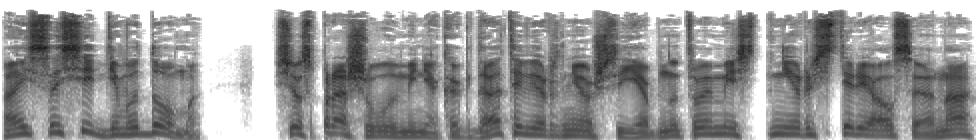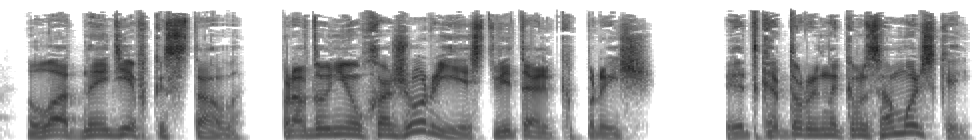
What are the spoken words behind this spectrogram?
А из соседнего дома. Все спрашивала меня, когда ты вернешься, я бы на твоем месте не растерялся. Она ладная девка стала. Правда, у нее ухажер есть, Виталька Прыщ. Это который на Комсомольской?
